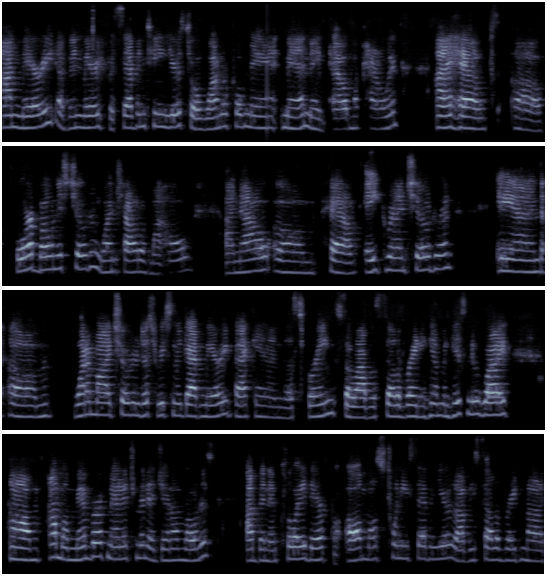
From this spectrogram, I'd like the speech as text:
I'm married. I've been married for 17 years to a wonderful man, man named Al McCowan. I have uh, four bonus children, one child of my own. I now um, have eight grandchildren, and um, one of my children just recently got married back in the spring, so I was celebrating him and his new wife. Um, I'm a member of management at General Motors. I've been employed there for almost 27 years. I'll be celebrating my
